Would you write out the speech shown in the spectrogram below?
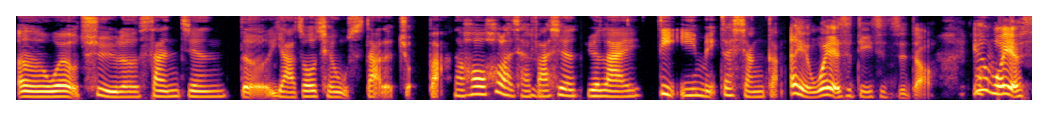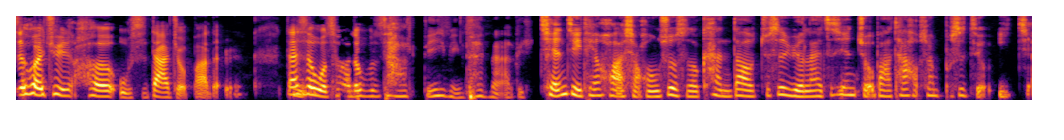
嗯，我有去了三间的亚洲前五十大的酒吧。然后后来才发现，原来第一名在香港。哎，我也是第一次知道，因为我也是会去喝五十大酒吧的人。但是我从来都不知道 第一名在哪里。前几天滑小红书的时候看到，就是原来这间酒吧它好像不是只有一家，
